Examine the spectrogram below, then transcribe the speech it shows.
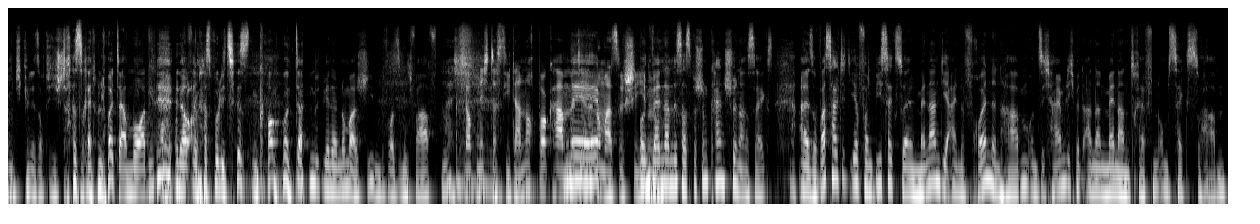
Gut, ich könnte jetzt auch durch die Straße rennen und Leute ermorden, in der Hoffnung, dass Polizisten kommen und dann mit mir eine Nummer schieben, bevor sie mich verhaften. Ah, Ich glaube nicht, dass die dann noch Bock haben, mit Nee. dir eine Nummer zu schieben. Und wenn, dann ist das bestimmt kein schöner Sex. Also, was haltet ihr von bisexuellen Männern, die eine Freundin haben und sich heimlich mit anderen Männern treffen, um Sex zu haben?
